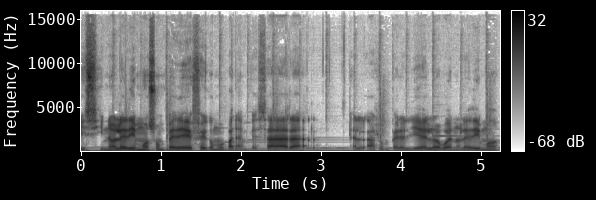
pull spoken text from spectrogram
y si no le dimos un PDF como para empezar a, romper el hielo, bueno, le dimos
